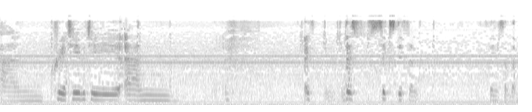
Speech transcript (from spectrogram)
and creativity and there's six different things of them.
